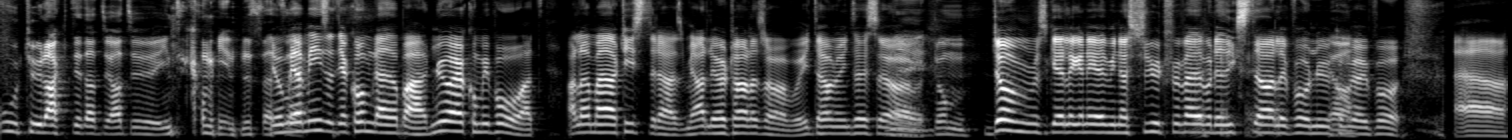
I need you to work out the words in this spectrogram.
oturaktigt att du, att du inte kom in. Så att, Jo men jag minns att jag kom där och bara Nu har jag kommit på att alla de här artisterna som jag aldrig hört talas av och inte har något intresse av Nej, de... De ska jag lägga ner mina surt förvärvade riksdaler på, nu Ja. kommer jag ju på. Uh,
